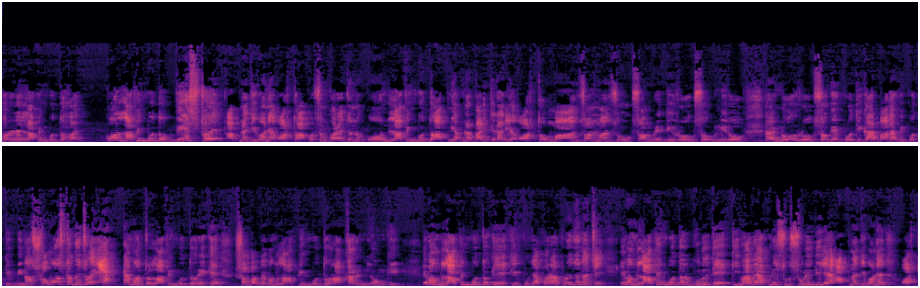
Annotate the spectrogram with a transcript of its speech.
ধরনের লাফিং বুদ্ধ হয় কোন লাফিং বুদ্ধ বেস্ট হয় আপনার জীবনে অর্থ আকর্ষণ করার জন্য? কোন লাফিং বুদ্ধ আপনি আপনার বাড়িতে রাখলে অর্থ, মান, সম্মান, সুখ, সমৃদ্ধি, রোগ শোক, নিরোগ রোগ শোকের প্রতিকার, বাধা, বিপত্তি, বিনা সমস্ত কিছু একটা মাত্র লাফিং বুদ্ধ রেখে সম্ভব। এবং লাফিং বুদ্ধ রাখার নিয়ম কী? এবং লাফিং বুদ্ধকে কি পূজা করার প্রয়োজন আছে? এবং লাফিং বুদ্ধর ভুঁড়িতে কীভাবে আপনি সুসুড়ি দিলে আপনার জীবনে অর্থ,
